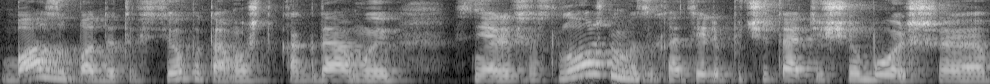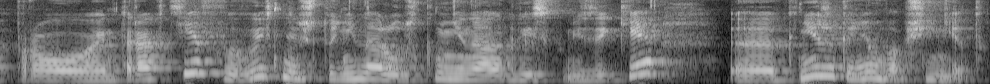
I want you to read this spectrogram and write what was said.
базу под это все, потому что когда мы сняли все сложно, мы захотели почитать еще больше про интерактив и выяснили, что ни на русском, ни на английском языке э, книжек о нем вообще нет.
